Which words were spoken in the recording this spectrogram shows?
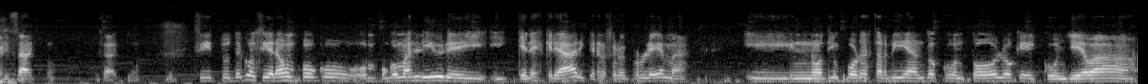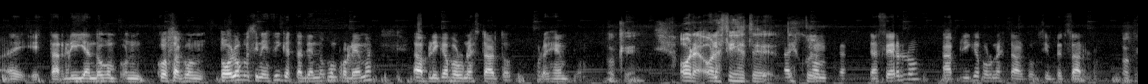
Exacto, exacto. Si tú te consideras un poco, un poco más libre y, y quieres crear y quieres resolver problemas y no te importa estar lidiando con todo lo que conlleva eh, estar lidiando con, con- cosa con todo lo que significa estar lidiando con problemas, aplica por una startup, por ejemplo. Ok. Ahora, ahora fíjate, disculpa. De hacerlo, aplica por una startup sin pensarlo. Ok.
